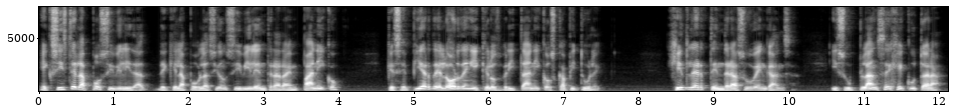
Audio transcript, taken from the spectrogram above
Existe la posibilidad de que la población civil entrará en pánico, que se pierda el orden y que los británicos capitulen. Hitler tendrá su venganza y su plan se ejecutará,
